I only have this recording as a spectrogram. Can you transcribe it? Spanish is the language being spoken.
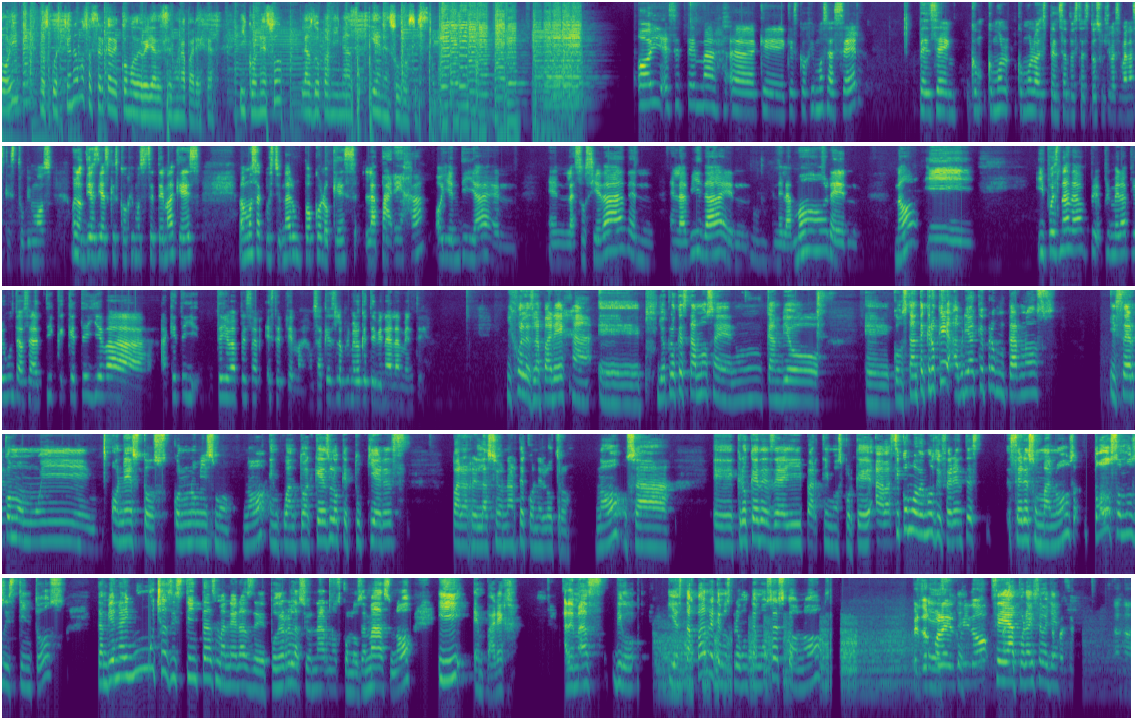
Hoy nos cuestionamos acerca de cómo debería de ser una pareja y con eso las dopaminas tienen su dosis. Hoy ese tema uh, que, escogimos hacer, pensé en cómo, lo has pensado estas dos últimas semanas que estuvimos, bueno, 10 días que escogimos este tema, que es, vamos a cuestionar un poco lo que es la pareja hoy en día en la sociedad, en, en la vida, en, en, el amor, en, ¿no? Y, y pues nada, pr primera pregunta, o sea, ¿a ti qué te lleva, a qué te, te, lleva a pensar este tema? O sea, ¿qué es lo primero que te viene a la mente? Híjoles, la pareja, eh, yo creo que estamos en un cambio eh, constante. Creo que habría que preguntarnos y ser como muy honestos con uno mismo, ¿no? En cuanto a qué es lo que tú quieres para relacionarte con el otro. ¿no? O sea, eh, creo que desde ahí partimos, porque así como vemos diferentes seres humanos, todos somos distintos, también hay muchas distintas maneras de poder relacionarnos con los demás, ¿no? Y en pareja. Además, digo, y está padre que nos preguntemos esto, ¿no? Perdón por el Este, ruido. Sí, ah, por ahí se oye.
